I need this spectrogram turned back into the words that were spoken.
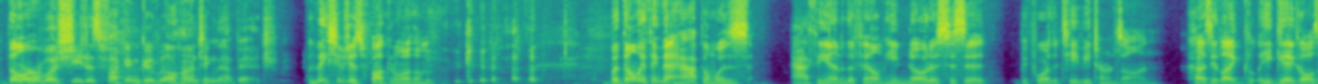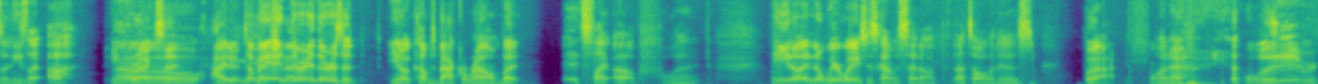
The- or was she just fucking Goodwill Hunting that bitch? I think she was just fucking with him. but the only thing that happened was at the end of the film, he notices it before the TV turns on. Cause he like he giggles and he's like, ah, he corrects it. Oh, I didn't. So I mean, it, that. there there is a you know it comes back around, but it's like, oh, what? You know, in a weird way, it's just kind of a setup. That's all it is. But I, whatever, whatever.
